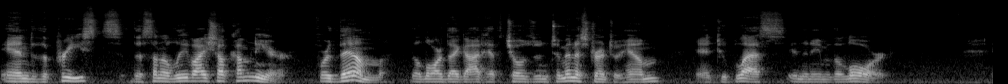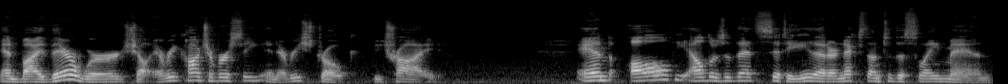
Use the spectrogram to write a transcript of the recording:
And the priests, the son of Levi, shall come near, for them the Lord thy God hath chosen to minister unto him, and to bless in the name of the Lord. And by their word shall every controversy and every stroke be tried. And all the elders of that city that are next unto the slain man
